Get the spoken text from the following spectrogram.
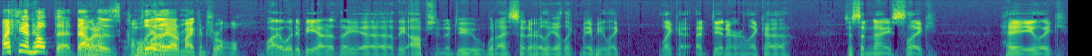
I can't help that. That Why not- was well, completely why- out of my control. Why would it be out of the uh the option to do what I said earlier like maybe like like a, a dinner, like a just a nice like hey, like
